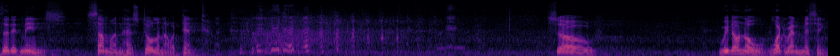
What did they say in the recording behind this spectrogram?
I said, it means someone has stolen our tent. so, we don't know what went missing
